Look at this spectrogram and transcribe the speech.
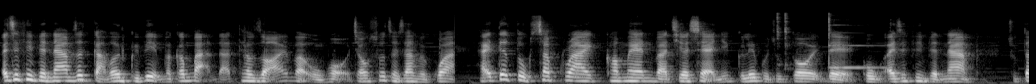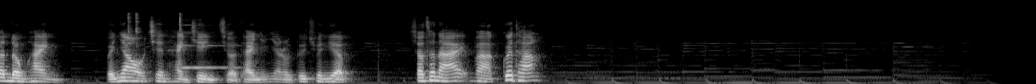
AZFIN Việt Nam rất cảm ơn quý vị và các bạn đã theo dõi và ủng hộ trong suốt thời gian vừa qua. Hãy tiếp tục subscribe, comment và chia sẻ những clip của chúng tôi để cùng AZFIN Việt Nam chúng ta đồng hành với nhau trên hành trình trở thành những nhà đầu tư chuyên nghiệp. Chào thân ái và quyết thắng!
